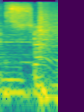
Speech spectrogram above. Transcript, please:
it's so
